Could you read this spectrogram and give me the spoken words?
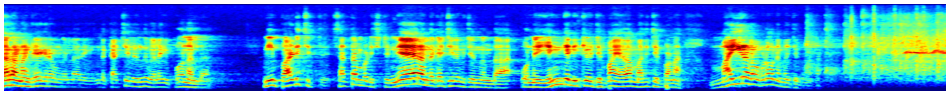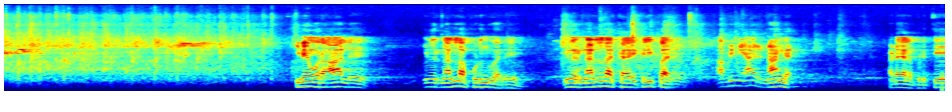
சார் நான் கேட்குறவங்க எல்லாரையும் இந்த கட்சியிலேருந்து விலகி போனல நீ படிச்சுட்டு சட்டம் படிச்சுட்டு நேரம் அந்த கட்சியில் வச்சுருந்திருந்தா உன்னை எங்கே நிற்க வச்சுருப்பான்? எதாவது மதிச்சிருப்பானா? மயிரளவு கூட உன்னை மதிச்சிருக்க மாட்டான். இவன் ஒரு ஆள். இவர் நல்லா பிடுங்குவார். இவர் நல்லா க கிழிப்பார். அப்படின்னு யார்? நாங்கள் அடையாளப்படுத்தி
